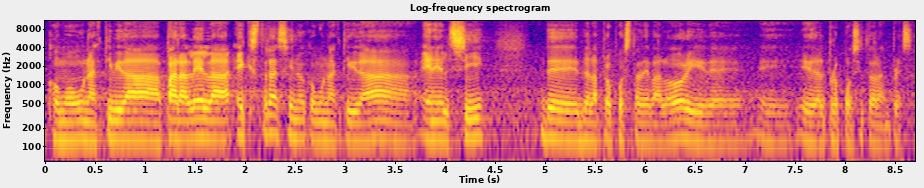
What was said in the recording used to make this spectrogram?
como una actividad paralela extra, sino como una actividad en el sí de, la propuesta de valor y, y del propósito de la empresa.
